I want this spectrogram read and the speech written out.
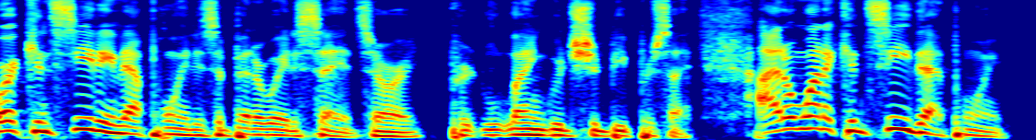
or conceding that point is a better way to say it. Sorry, language should be precise. I don't want to concede that point.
